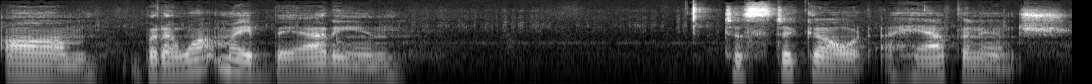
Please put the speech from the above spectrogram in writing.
um, but I want my batting to stick out a half an inch.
